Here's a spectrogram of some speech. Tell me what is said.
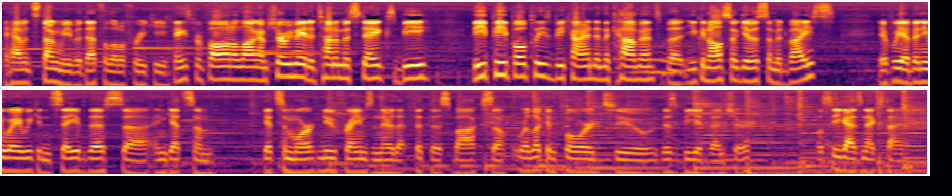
they haven't stung me, but that's a little freaky. Thanks for following along. I'm sure we made a ton of mistakes. Bee, bee people, please be kind in the comments, but you can also give us some advice if we have any way we can save this uh, and get some get some more new frames in there that fit this box. So we're looking forward to this bee adventure. We'll see you guys next time.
